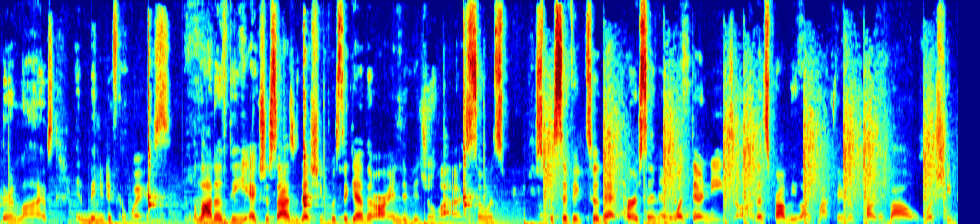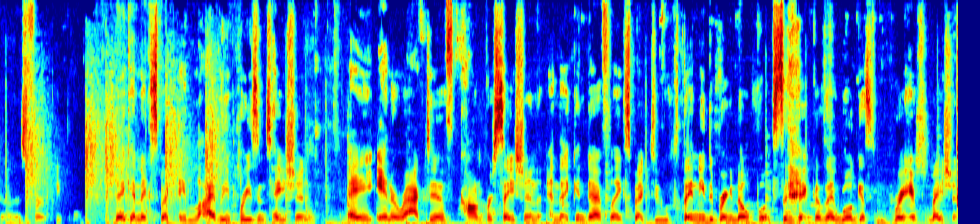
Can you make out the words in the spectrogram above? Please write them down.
their lives in many different ways. A lot of the exercises that she puts together are individualized, so it's specific to that person and what their needs are. That's probably like my favorite part about what she does for people. They can expect a lively presentation, a interactive conversation, and they can definitely expect to, they need to bring notebooks because they will get some great information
